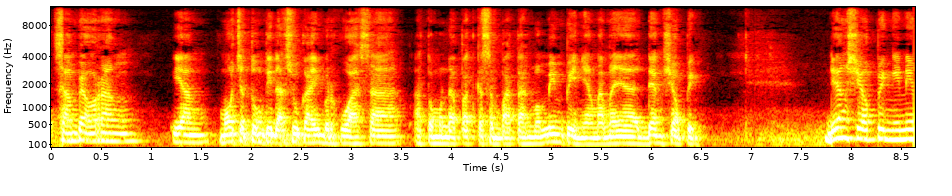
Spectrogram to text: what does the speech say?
sampai orang yang mau cetung tidak sukai berkuasa atau mendapat kesempatan memimpin yang namanya Deng Xiaoping. Deng Xiaoping ini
